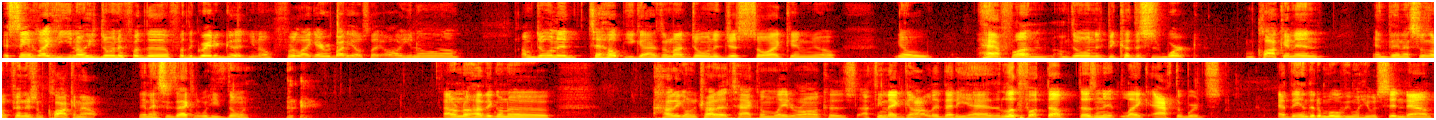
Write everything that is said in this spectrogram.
it seems like he, you know he's doing it for the for the greater good, you know, for like everybody else. Like, oh, you know, um, I'm doing it to help you guys. I'm not doing it just so I can, you know, you know, have fun. I'm doing it because this is work. I'm clocking in, and then as soon as I'm finished, I'm clocking out. And that's exactly what he's doing. I don't know how they're gonna how they're gonna try to attack him later on because I think that gauntlet that he has it looked fucked up, doesn't it? Like afterwards, at the end of the movie when he was sitting down,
